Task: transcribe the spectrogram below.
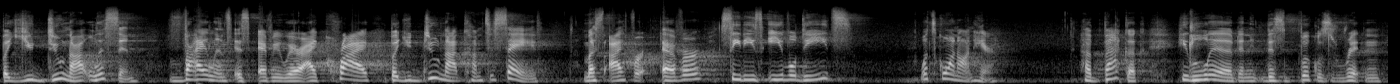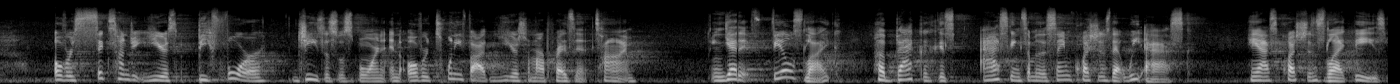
But you do not listen. Violence is everywhere. I cry, but you do not come to save. Must I forever see these evil deeds? What's going on here? Habakkuk, he lived, and this book was written over 600 years before Jesus was born and over 25 years from our present time. And yet it feels like Habakkuk is asking some of the same questions that we ask. He asks questions like these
